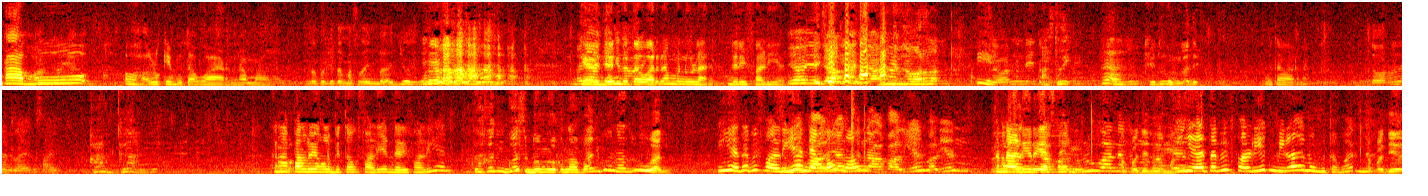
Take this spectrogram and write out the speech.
Abu. Oh lu kayak buta warna mal. Kenapa kita masalahin baju anjir jangan-jangan buta warna menular dari Valian Ya, ya jangan, jangan. Buta warna iya Buta warna di tempat asli Heeh, kayak dulu enggak deh buta warna Buta warna dari lahir saya. kagak anjir Kenapa lu yang lebih tahu Valian dari Valian? lah kan gue sebelum lu kenal Fanya gue kenal duluan Iya, tapi Valian Sebelum yang kalian ngomong. Kenal kalian, kalian Kenal diri ya sendiri. duluan Apa dia dulu. Iya, tapi Valian bilang emang buta warna. apa dia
